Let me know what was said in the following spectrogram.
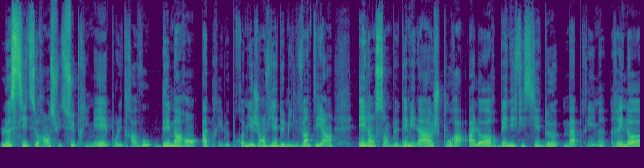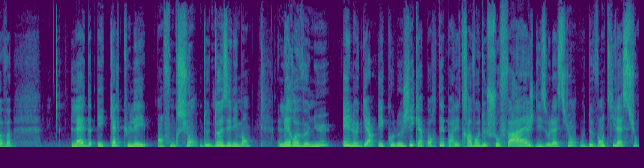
Le site sera ensuite supprimé pour les travaux démarrant après le 1er janvier 2021 et l'ensemble des ménages pourra alors bénéficier de ma prime rénove. L'aide est calculée en fonction de deux éléments les revenus et le gain écologique apporté par les travaux de chauffage, d'isolation ou de ventilation.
